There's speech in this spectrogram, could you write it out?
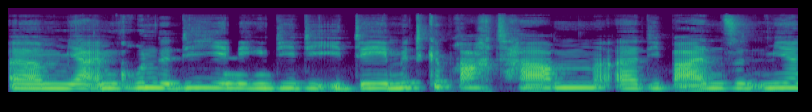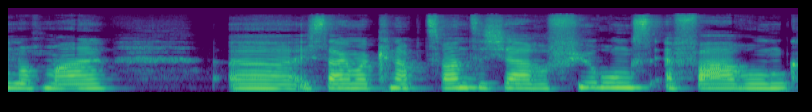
ähm, ja im Grunde diejenigen, die die Idee mitgebracht haben. Äh, die beiden sind mir nochmal, äh, ich sage mal, knapp 20 Jahre Führungserfahrung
